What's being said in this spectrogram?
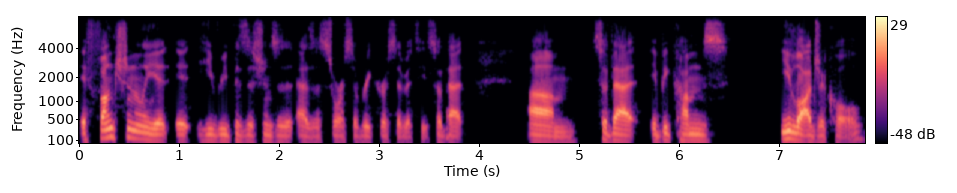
if functionally it, it he repositions it as a source of recursivity so that um, so that it becomes illogical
